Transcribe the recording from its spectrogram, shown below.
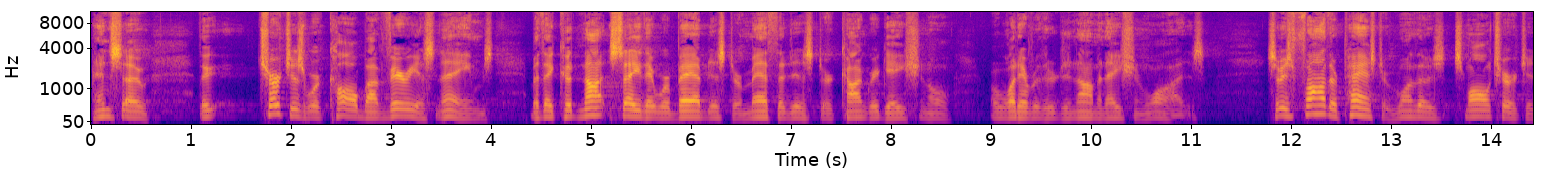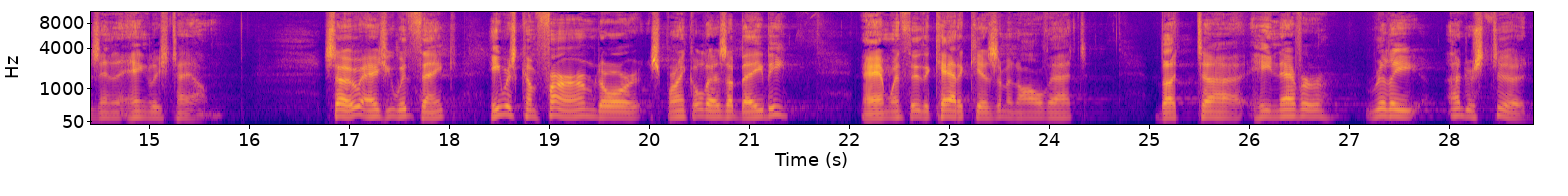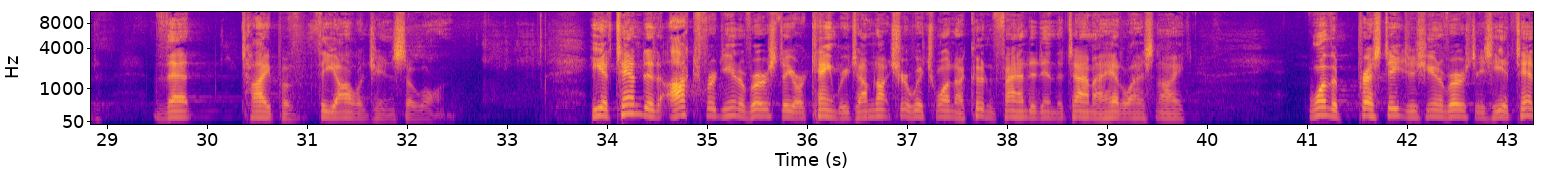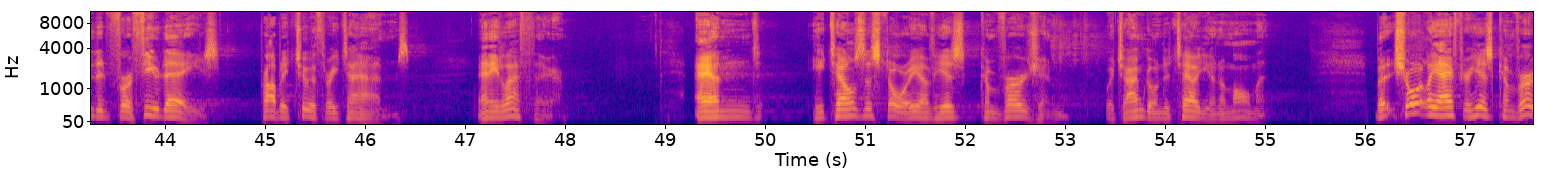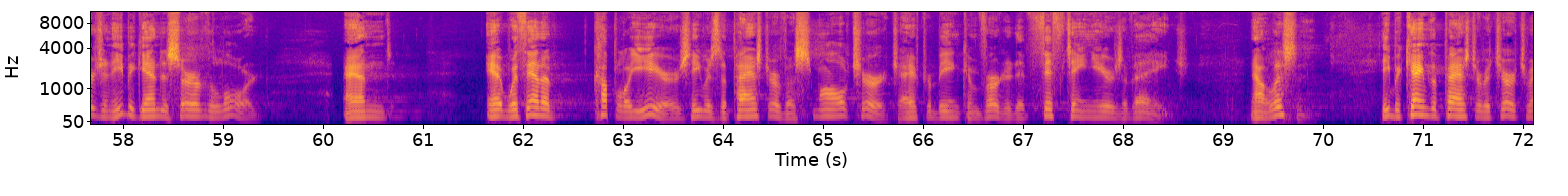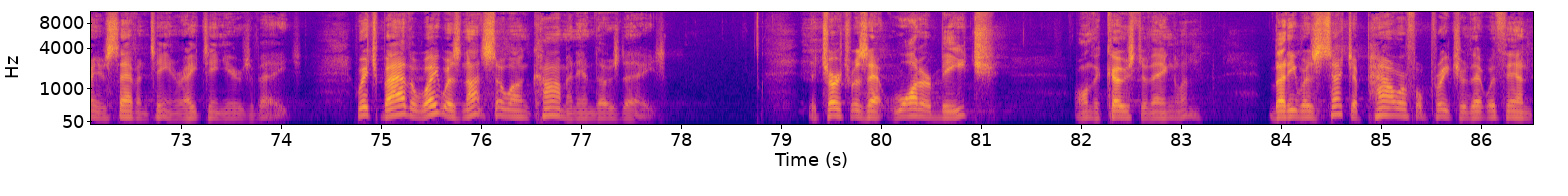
And so the churches were called by various names, but they could not say they were Baptist or Methodist or Congregational or whatever their denomination was. So his father pastored one of those small churches in an English town. So, as you would think, he was confirmed or sprinkled as a baby and went through the catechism and all that, but uh, he never really understood that type of theology and so on. He attended Oxford University or Cambridge. I'm not sure which one. I couldn't find it in the time I had last night. One of the prestigious universities he attended for a few days, probably two or three times, and he left there. And he tells the story of his conversion, which I'm going to tell you in a moment. But shortly after his conversion, he began to serve the Lord. And eh, within a couple of years, he was the pastor of a small church after being converted at 15 years of age. Now, listen, he became the pastor of a church when he was 17 or 18 years of age, which, by the way, was not so uncommon in those days. The church was at Waterbeach on the coast of England, but he was such a powerful preacher that within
